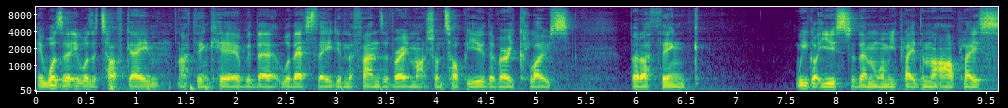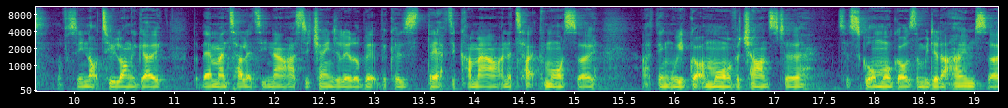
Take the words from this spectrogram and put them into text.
it was a it was a tough game. I think here with their with their stadium, the fans are very much on top of you. They're very close, but I think we got used to them when we played them at our place. Obviously, not too long ago, but their mentality now has to change a little bit because they have to come out and attack more. So I think we've got more of a chance to to score more goals than we did at home. So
